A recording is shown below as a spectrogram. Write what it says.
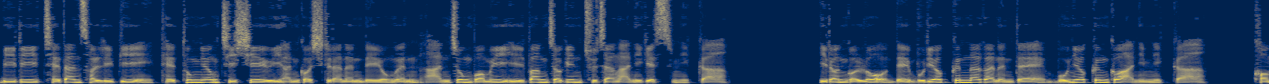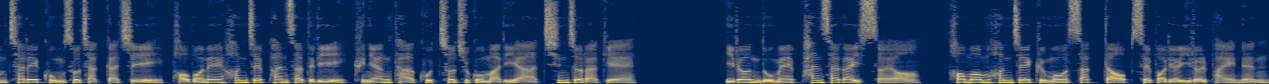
미리 재단 설립이 대통령 지시에 의한 것이라는 내용은 안종범의 일방적인 주장 아니겠습니까? 이런 걸로 내 무력 끝나가는데 모녀 끈 거 아닙니까? 검찰의 공소자까지 법원의 헌재 판사들이 그냥 다 고쳐주고 말이야 친절하게. 이런 놈의 판사가 있어요. 허멈 헌재 금호 싹 다 없애버려 이럴 바에는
